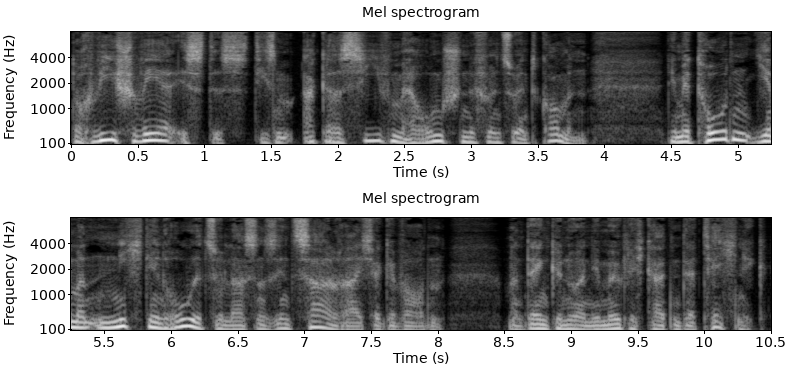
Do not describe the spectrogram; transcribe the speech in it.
Doch wie schwer ist es, diesem aggressiven Herumschnüffeln zu entkommen. Die Methoden, jemanden nicht in Ruhe zu lassen, sind zahlreicher geworden. Man denke nur an die Möglichkeiten der Technik,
